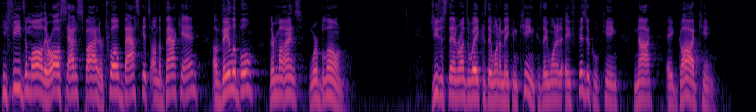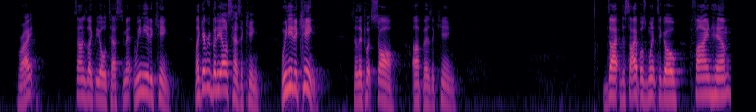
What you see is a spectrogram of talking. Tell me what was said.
he feeds them all. They're all satisfied. There are 12 baskets on the back end available. Their minds were blown. Jesus then runs away because they want to make him king, because they wanted a physical king, not a God king. Right? Sounds like the Old Testament. We need a king. Like everybody else has a king. We need a king. So they put Saul up as a king. Di- disciples went to go find him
